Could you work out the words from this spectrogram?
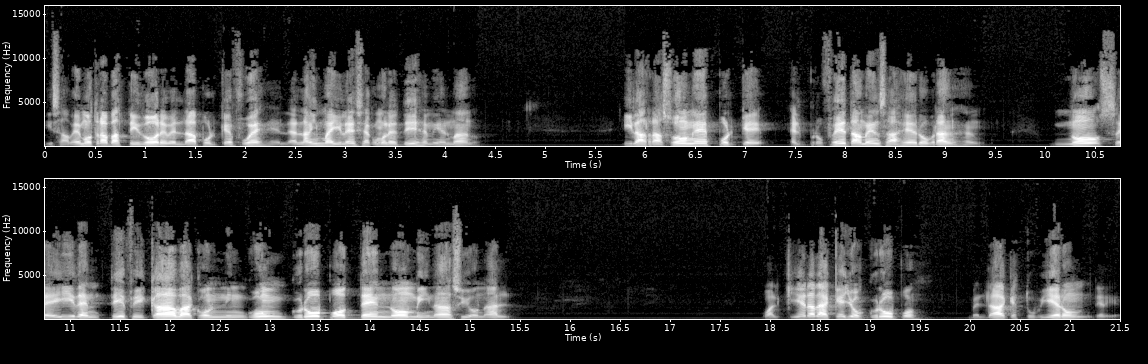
y sabemos tras bastidores, ¿verdad? Porque fue en la misma iglesia, como les dije, mis hermanos. Y la razón es porque el profeta mensajero Branham no se identificaba con ningún grupo denominacional. Cualquiera de aquellos grupos, ¿verdad? Que estuvieron, eh,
